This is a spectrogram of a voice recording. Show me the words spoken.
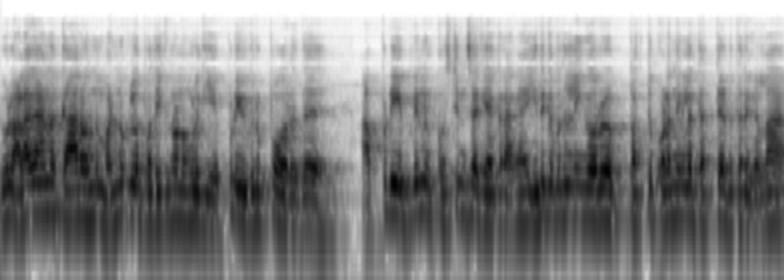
இவ்வளோ அழகான காரை வந்து மண்ணுக்குள்ளே புதைக்கணும்னு உங்களுக்கு எப்படி விருப்பம் வருது? அப்படி இப்படின்னு கொஸ்டின்ஸை கேட்குறாங்க இதுக்கு பதில் நீங்கள் ஒரு பத்து குழந்தைங்கள தத்து எடுத்துருக்கலாம்.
